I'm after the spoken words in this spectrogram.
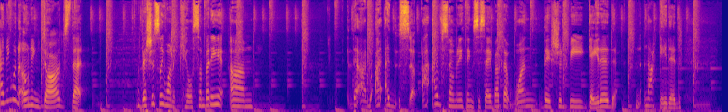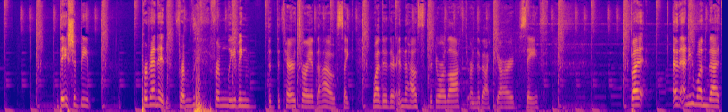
Anyone owning dogs that viciously want to kill somebody, um, I, I, I, so, I have so many things to say about that. One, they should be gated, N- not gated. They should be prevented from from leaving the, the territory of the house like whether they're in the house with the door locked or in the backyard safe but and anyone that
